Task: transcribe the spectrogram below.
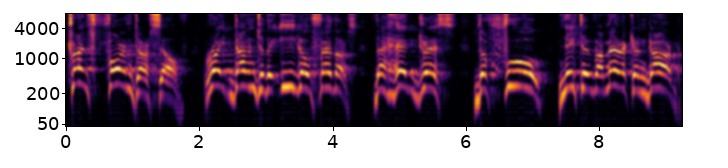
transformed herself right down to the eagle feathers, the headdress, the full Native American garb,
